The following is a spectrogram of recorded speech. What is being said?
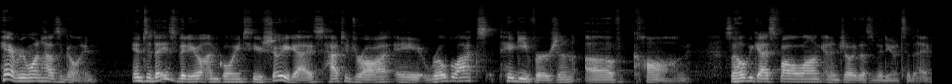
Hey everyone, how's it going? In today's video, I'm going to show you guys how to draw a Roblox Piggy version of Kong. So I hope you guys follow along and enjoy this video today.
